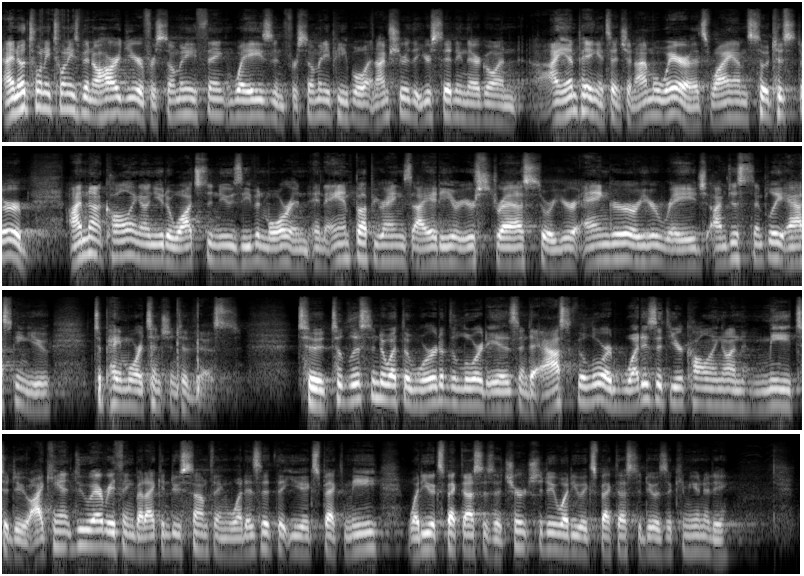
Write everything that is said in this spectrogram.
I know 2020 has been a hard year for so many thing, ways and for so many people, and I'm sure that you're sitting there going, I am paying attention. I'm aware. That's why I'm so disturbed. I'm not calling on you to watch the news even more and, and amp up your anxiety or your stress or your anger or your rage. I'm just simply asking you to pay more attention to this to, to listen to what the word of the Lord is and to ask the Lord, what is it you're calling on me to do? I can't do everything, but I can do something. What is it that you expect me? What do you expect us as a church to do? What do you expect us to do as a community?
